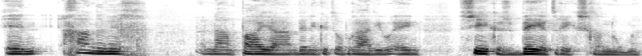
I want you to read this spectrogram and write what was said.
En gaandeweg, na een paar jaar ben ik het op Radio 1 Circus Beatrix gaan noemen.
